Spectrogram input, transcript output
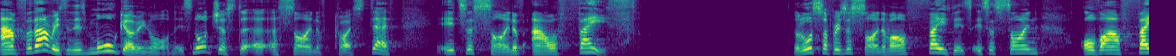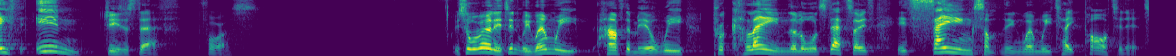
And for that reason, there's more going on. It's not just a, a sign of Christ's death, it's a sign of our faith. The Lord's Supper is a sign of our faith, it's, it's a sign of our faith in Jesus' death for us. We saw earlier, didn't we? When we have the meal, we proclaim the Lord's death. So it's, it's saying something when we take part in it.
